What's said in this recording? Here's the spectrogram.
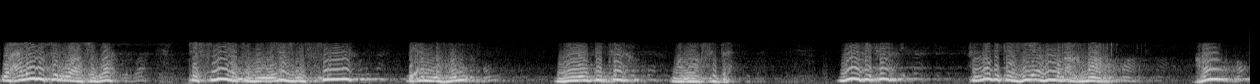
وعلامة الرافضة تسميتهم لأهل السنة بأنهم نابتة وناصبة. نابتة النابتة هي هم الأغمار. هم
